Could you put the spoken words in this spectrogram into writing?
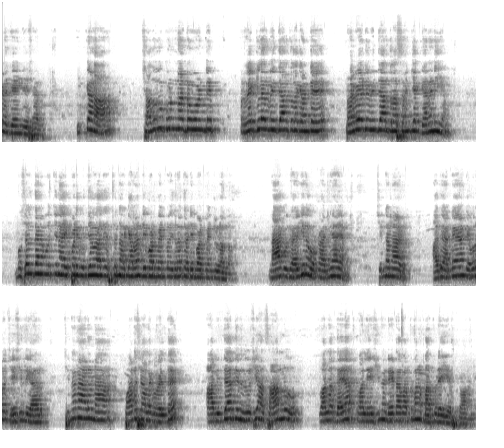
ఇక్కడ జాయిన్ చేశారు? ఇక్కడ చదువుకున్నటువంటి రెగ్యులర్ విద్యార్థుల కంటే ప్రైవేటు విద్యార్థుల సంఖ్య గణనీయం. ముసలితనం వచ్చినా ఇప్పటికి ఉద్యోగాలు చేస్తున్నారు కరెంట్ డిపార్ట్మెంట్లో ఇతరత్ర డిపార్ట్మెంట్లలో. నాకు జరిగిన ఒక అన్యాయం చిన్ననాడు. అది అన్యాయం అంటే ఎవరో చేసింది కాదు. చిన్ననాడు నా పాఠశాలకు వెళ్తే ఆ విద్యార్థిని చూసి ఆ సార్లు వాళ్ళ దయ వాళ్ళు వేసిన డేట్ ఆఫ్ బర్త్ మనం బర్త్డే చేసుకోవాలి.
